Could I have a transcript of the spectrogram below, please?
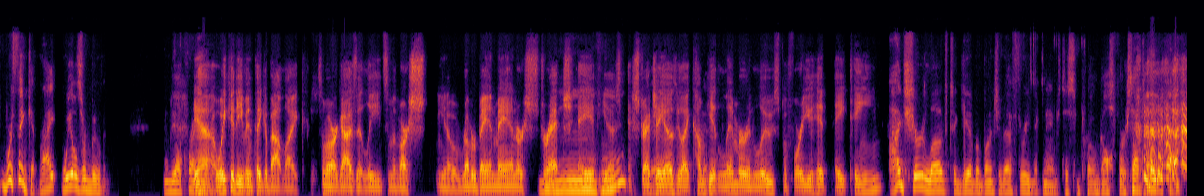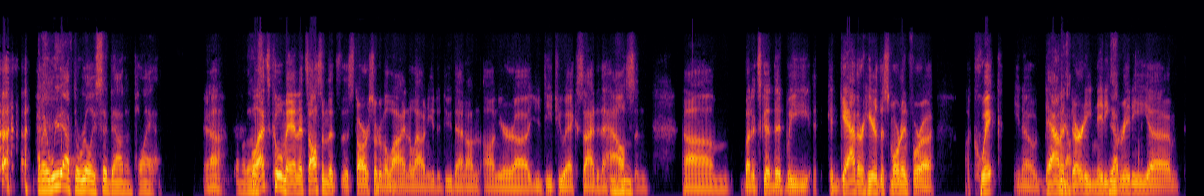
we're thinking, right? Wheels are moving. old. Yeah, we could even think about like some of our guys that lead some of our, you know, rubber band man or stretch, a, you know, Mhm. stretch Yeah. AOs. We like come Yeah. get limber and loose before you hit 18. I'd sure love to give a bunch of F3 nicknames to some pro golfers. I'll tell you. I mean, we'd have to really sit down and plan. Yeah. Some of those. Well, that's cool, man. It's awesome that the stars sort of aligned, allowing you to do that on on your uh, your D2X side of the house. And um, but it's good that we could gather here this morning for a a quick, you know, down and Yeah. dirty, nitty Yep. gritty um,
